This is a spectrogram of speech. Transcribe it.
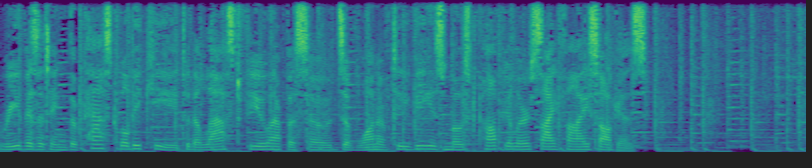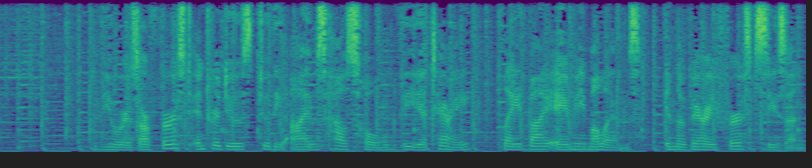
Revisiting the past will be key to the last few episodes of one of TV's most popular sci-fi sagas. Viewers are first introduced to the Ives household via Terry, played by Aimee Mullins, in the very first season.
